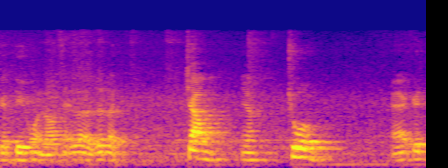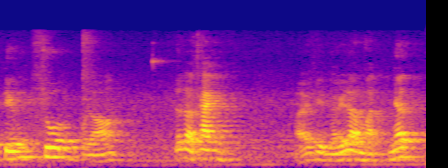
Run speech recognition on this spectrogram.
cái tiếng của nó sẽ là rất là trong nhá chuông. Đấy, cái tiếng chuông của nó rất là thanh. Đấy, thì đấy là mặt nhất.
